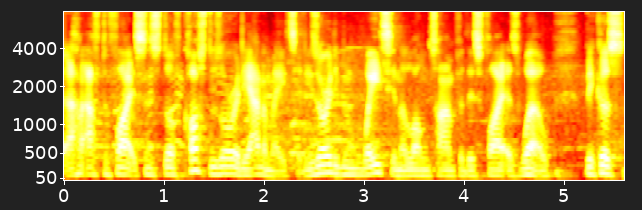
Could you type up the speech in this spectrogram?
after fights and stuff. Costa's already animated. He's already been waiting a long time for this fight as well, because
